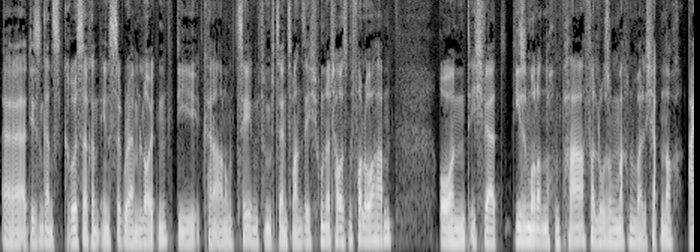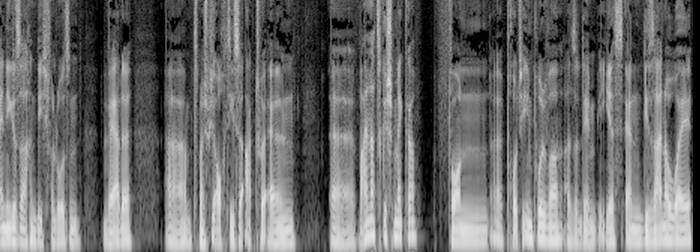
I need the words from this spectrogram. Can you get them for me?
äh, diesen ganz größeren Instagram-Leuten, die, keine Ahnung, 10, 15, 20, 100.000 Follower haben. Und ich werde diesen Monat noch ein paar Verlosungen machen, weil ich habe noch einige Sachen, die ich verlosen werde. Äh, zum Beispiel auch diese aktuellen äh, Weihnachtsgeschmäcker von äh, Proteinpulver, also dem ESN Designer Way,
